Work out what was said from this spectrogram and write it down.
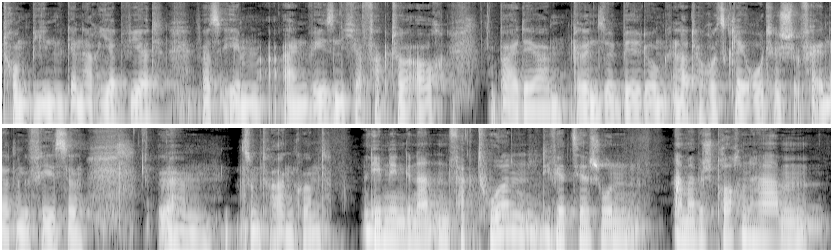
Thrombin generiert wird, was eben ein wesentlicher Faktor auch bei der Grinselbildung atherosklerotisch veränderten Gefäße ähm, zum Tragen kommt. Neben den genannten Faktoren, die wir jetzt ja schon einmal besprochen haben,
